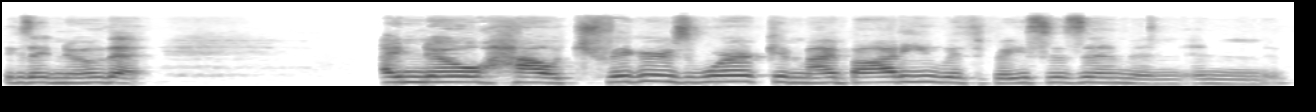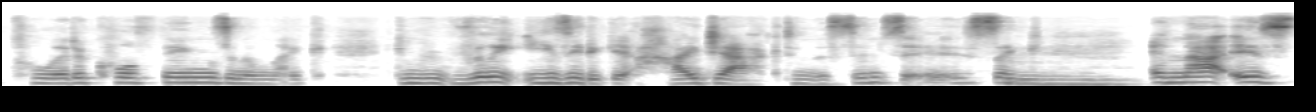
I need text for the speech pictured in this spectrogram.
because i know that i know how triggers work in my body with racism and, and political things and i'm like it can be really easy to get hijacked in the senses like mm. and that is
